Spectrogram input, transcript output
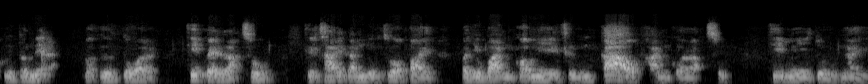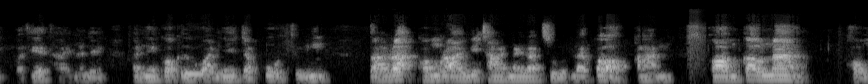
คือตัวนี้ก็คือตัวที่เป็นหลักสูตรที่ใช้กันอยู่ทั่วไป ปัจจุบันก็มีถึง 9,000 กว่าหลักสูตรที่มีอยู่ในประเทศไทยนั่นเอง อันนี้ก็คือวันนี้จะพูดถึงสาระของรายวิชาในหลักสูตร และก็การความก้าวหน้าของ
